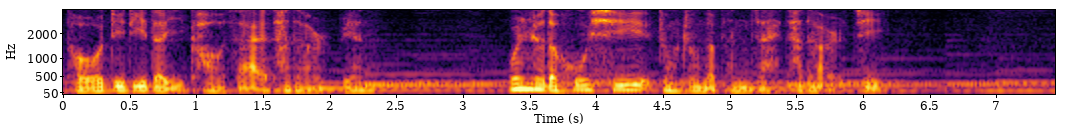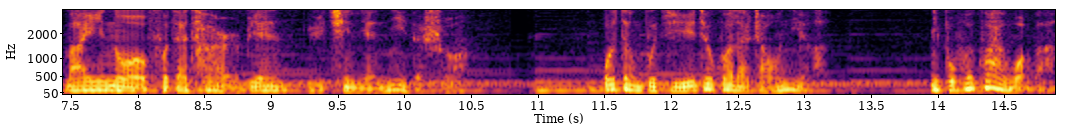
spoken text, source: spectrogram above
头低低的倚靠在他的耳边，温热的呼吸重重的喷在他的耳际。马伊诺附在他耳边，语气黏腻地说。我等不及就过来找你了，你不会怪我吧？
